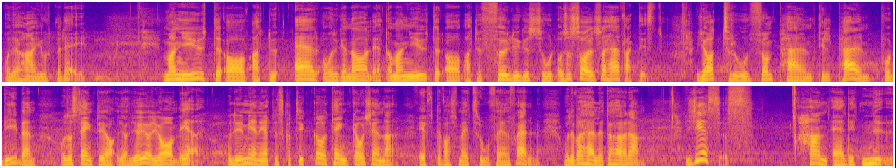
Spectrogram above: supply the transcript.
och det har han gjort med dig. Man njuter av att du är originalet och man njuter av att du följer Guds ord. Och så sa du så här faktiskt. Jag tror från perm till perm på Bibeln. Och då tänkte jag, ja det gör jag med. Och det är meningen att vi ska tycka och tänka och känna efter vad som är tro för en själv. Och det var härligt att höra. Jesus, han är ditt nu.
